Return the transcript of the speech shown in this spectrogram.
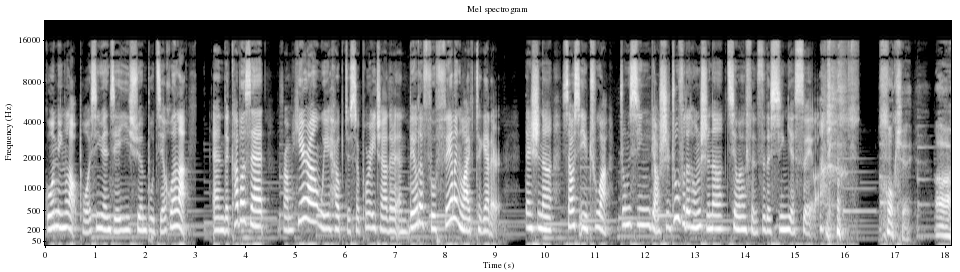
国民老婆新垣结衣宣布结婚了，and the couple said, "From here on, we hope to support each other and build a fulfilling life together." 但是呢，消息一出啊，衷心表示祝福的同时呢，千万粉丝的心也碎了。okay, uh,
